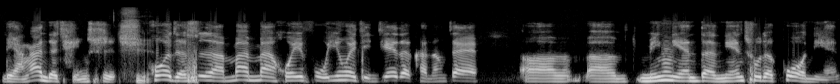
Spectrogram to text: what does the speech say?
两岸的情势，是。或者是慢慢恢复，因为紧接着可能在呃呃明年的年初的过年，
